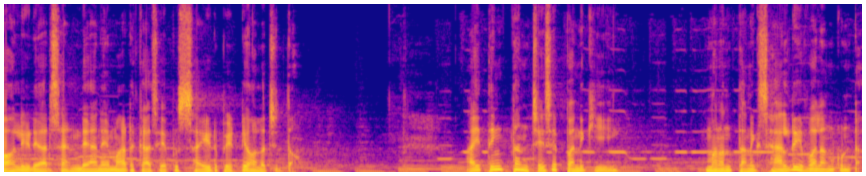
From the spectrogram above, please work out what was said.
హాలిడే ఆర్ సండే అనే మాట కాసేపు సైడ్ పెట్టి ఆలోచిద్దాం. ఐ థింక్ తను చేసే పనికి మనం తనకి శాలరీ ఇవ్వాలనుకుంటా.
